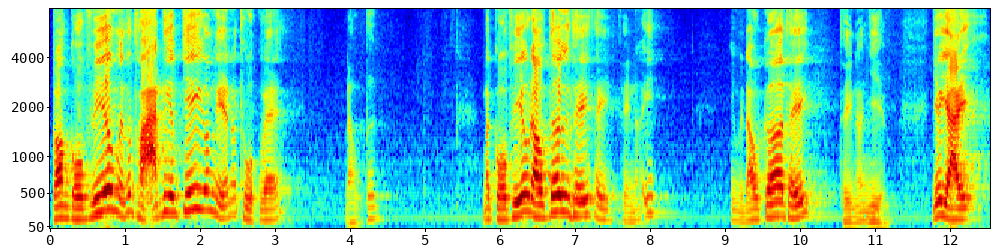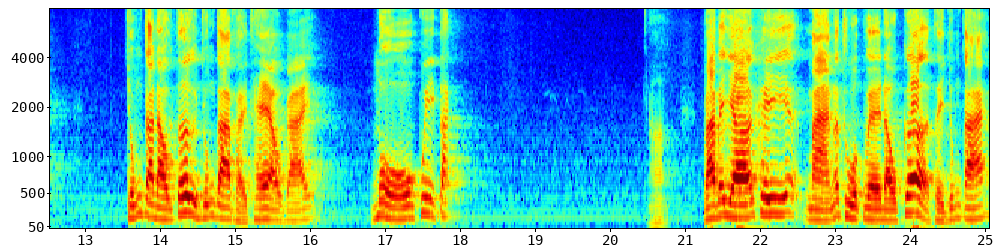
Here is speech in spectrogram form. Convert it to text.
còn cổ phiếu mà nó thỏa tiêu chí có nghĩa nó thuộc về đầu tư. Mà cổ phiếu đầu tư thì thì thì nó ít. Nhưng mà đầu cơ thì thì nó nhiều. Như vậy, chúng ta đầu tư, chúng ta phải theo cái bộ quy tắc. Đó. và bây giờ khi mà nó thuộc về đầu cơ thì chúng ta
